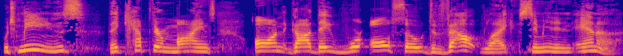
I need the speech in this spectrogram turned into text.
which means they kept their minds on God. They were also devout like Simeon and Anna.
